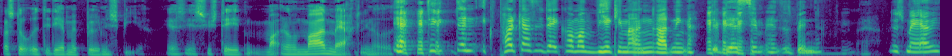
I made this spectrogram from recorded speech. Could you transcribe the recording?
forstået det der med bønnespiger. Jeg, jeg synes, det er et, me- noget meget mærkeligt noget. Ja, det, den podcast i dag kommer virkelig mange retninger. Det bliver simpelthen så spændende. Nu smager vi.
